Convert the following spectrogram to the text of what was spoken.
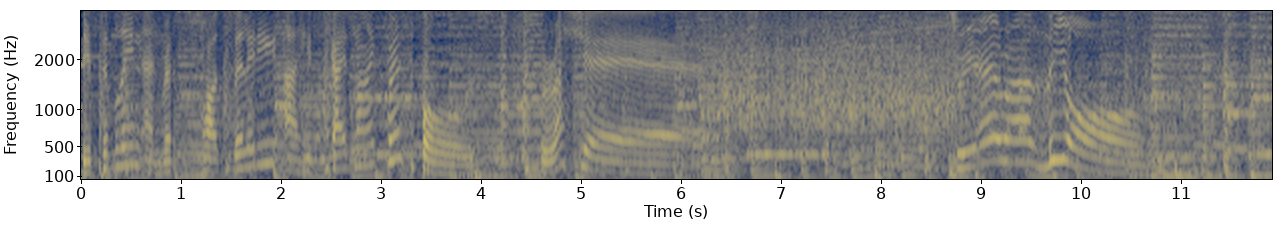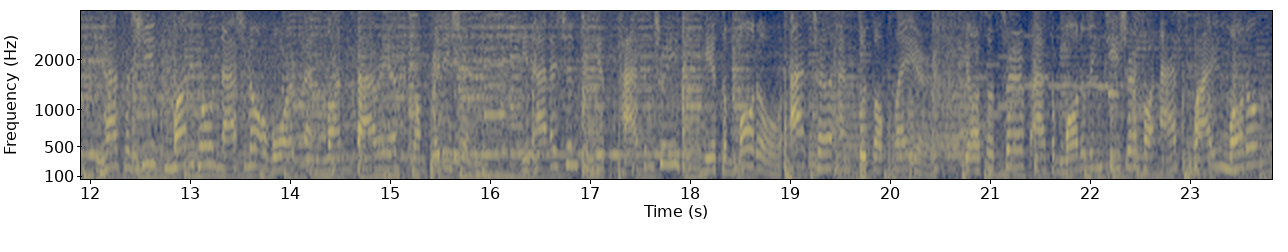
Discipline and responsibility are his guideline principles. Russia. Has achieved multiple national awards and won various competitions. In addition to his pageantry, he is a model, actor, and football player. He also served as a modeling teacher for aspiring models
